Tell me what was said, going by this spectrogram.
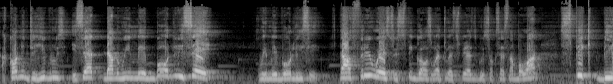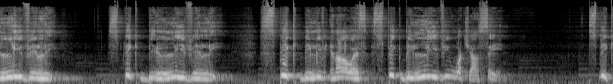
according to Hebrews, He said that we may boldly say, we may boldly say. There are three ways to speak God's word to experience good success. Number one, speak believingly. Speak believingly. Speak believe. In other words, speak believing what you are saying. Speak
